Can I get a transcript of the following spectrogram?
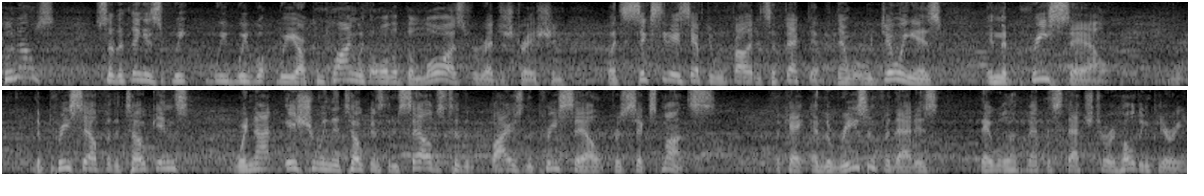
Who knows? So the thing is, we, we, we, we are complying with all of the laws for registration, but 60 days after we file it, it's effective. Now what we're doing is, in the pre-sale, the pre-sale for the tokens, we're not issuing the tokens themselves to the buyers in the pre-sale for six months. Okay, and the reason for that is they will have met the statutory holding period.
